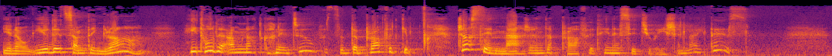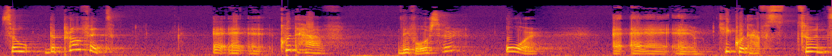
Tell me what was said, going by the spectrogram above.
you know you did something wrong. He told him i'm not going to do But the prophet give, just imagine the prophet in a situation like this. So the prophet uh, uh, could have divorced her or uh, he could have stood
